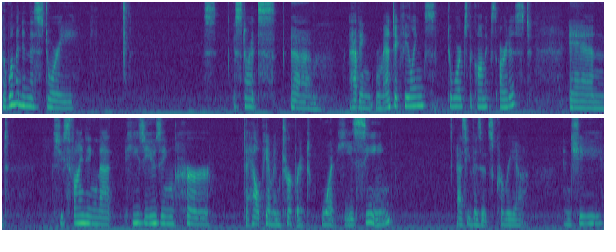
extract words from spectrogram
the woman in this story starts um, having romantic feelings towards the comics artist and she's finding that he's using her to help him interpret what he's seeing as he visits Korea. And she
